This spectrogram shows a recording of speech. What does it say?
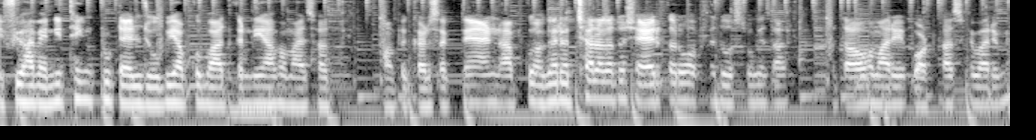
if you have have anything to tell, जो भी आपको बात करनी है आप हमारे साथ वहाँ पे कर सकते हैं। एंड आपको अगर अच्छा लगा तो शेयर करो अपने दोस्तों के साथ बताओ हमारे पॉडकास्ट के बारे में।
